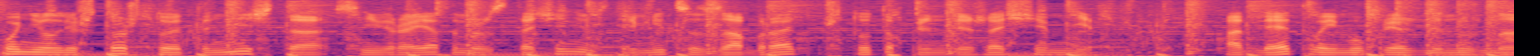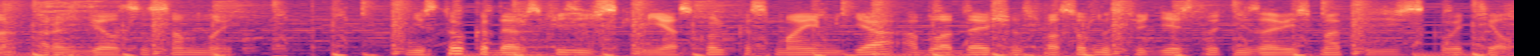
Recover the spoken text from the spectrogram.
Понял лишь то, что это нечто с невероятным ожесточением стремится забрать что-то, принадлежащее мне. А для этого ему прежде нужно разделаться со мной. Не столько даже с физическим «я», сколько с моим «я», обладающим способностью действовать независимо от физического тела.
